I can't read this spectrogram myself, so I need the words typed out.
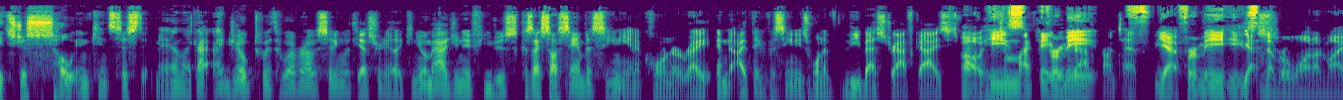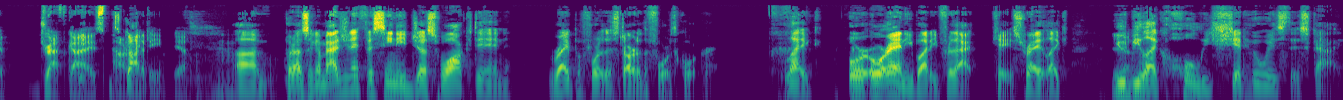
It's just so inconsistent, man. Like I, I joked with whoever I was sitting with yesterday. Like, can you imagine if you just because I saw Sam Vecenie in a corner, right? And I think Vecenie's one of the best draft guys. He's Oh, he's my favorite for me. draft content. Yeah, for me, he's Yes. number one on my draft guys. It's power gotta ranking. Yeah. Mhm. Um, but I was like, imagine if Vecenie just walked in right before the start of the fourth quarter, like, or or anybody for that case, right? Like, you'd Yeah. be like, holy shit, who is this guy?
